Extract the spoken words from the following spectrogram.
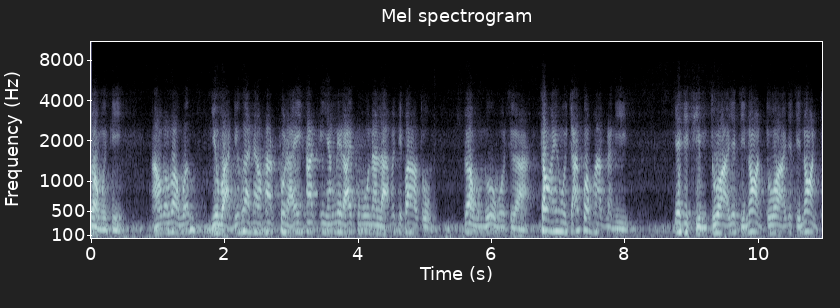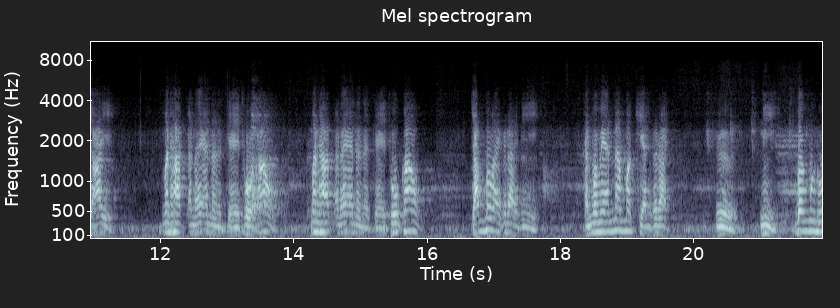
ลองบางทีเอาลองลองเบิ้งอยู่บ้านอยู่เพื่อนเอาหักผู้ไหนหักยังไม่ร้ายกูมูนั่นแหละมันจะพลาดถูกลองมึงดูโมเสือต้องให้หูจักความหักนั่นอีกอย่าสิถิ่มตัวอย่าสินอนตัวอย่าสินอนใจ มันหักอันไหนอันนั้นจะให้โทษเข้ามันหักอันไหนอันนั้นจะให้ทุกเข้า จำเมื่อไรก็ได้ดีขันโมแมนนั่มาเขียนก็ได้ เออ นี่เบิ้งมึงดู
